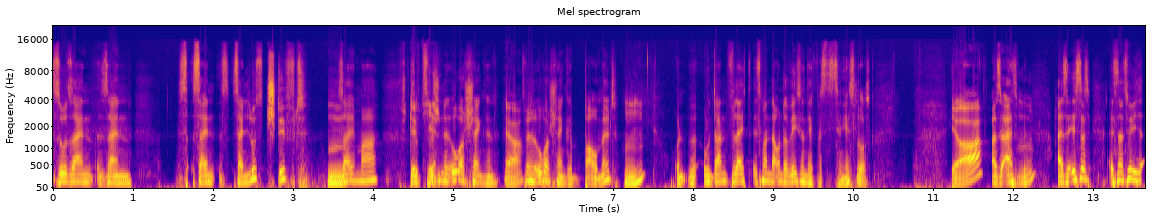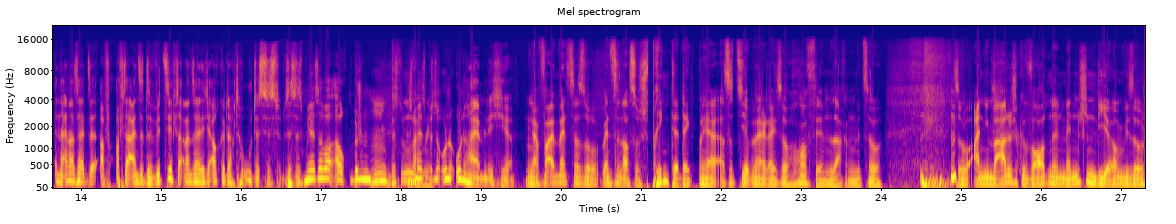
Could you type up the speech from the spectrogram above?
so sein, sein, sein, sein Luststift, Mhm. sag ich mal, zwischen Stiftchen. den Oberschenkeln, Ja. zwischen den Oberschenkeln baumelt. Mhm. Und, und dann vielleicht ist man da unterwegs und denkt, was ist denn jetzt los? Ja. Also, also, Mhm. Also ist das ist natürlich an einer Seite, auf, auf der einen Seite witzig, auf der anderen Seite hätte ich auch gedacht, uh, das ist, das ist mir jetzt aber auch ein bisschen, Mhm, bisschen jetzt ein unheimlich. bisschen un, unheimlich hier. Ja, vor allem, wenn es da so, wenn es dann auch so springt, da denkt man ja, assoziiert man ja gleich so Horrorfilmsachen mit so, so animalisch gewordenen Menschen, die irgendwie so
